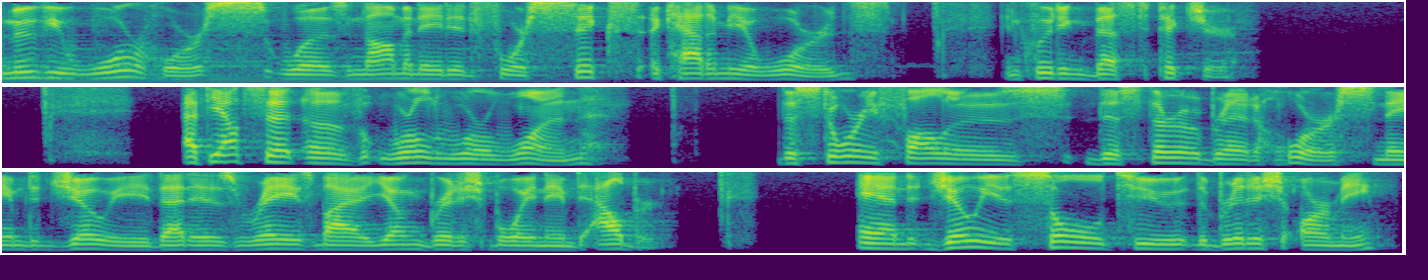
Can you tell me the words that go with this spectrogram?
movie War Horse was nominated for six Academy Awards, including Best Picture. At the outset of World War I, the story follows this thoroughbred horse named Joey that is raised by a young British boy named Albert. And Joey is sold to the British Army.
